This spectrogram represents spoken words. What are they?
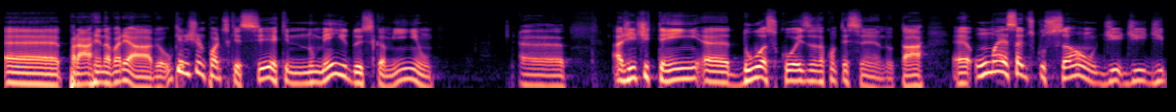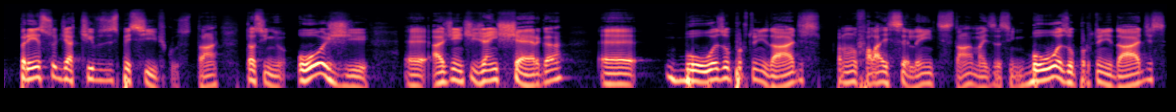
É, para a renda variável. O que a gente não pode esquecer é que no meio desse caminho, é, a gente tem é, duas coisas acontecendo, tá? Uma é essa discussão de, de, de, preço de ativos específicos, tá? Então, assim, hoje a gente já enxerga boas oportunidades, para não falar excelentes, tá? Mas, assim, boas oportunidades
